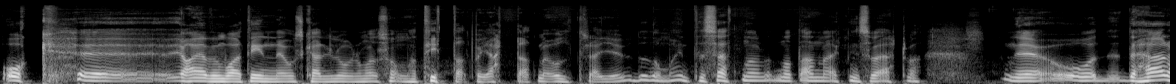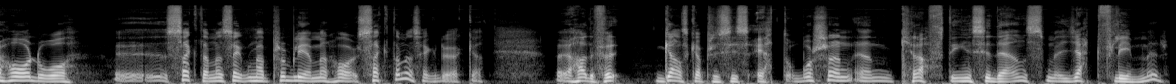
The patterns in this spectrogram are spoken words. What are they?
och Eh, jag har även varit inne hos kardiologer som har tittat på hjärtat med ultraljud och de har inte sett något, något anmärkningsvärt. Va? Eh, och det här har då eh, sakta men säkert, de här problemen har sakta men säkert ökat. Jag hade för ganska precis ett år sedan en kraftig incidens med hjärtflimmer.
